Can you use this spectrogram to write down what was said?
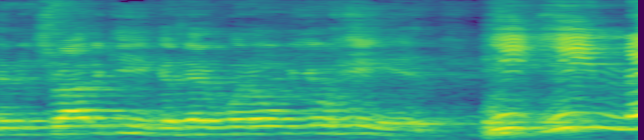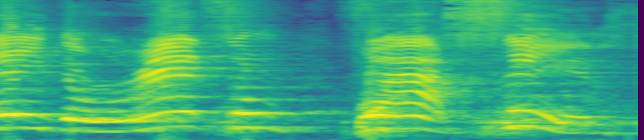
Let me try it again because that went over your head. He, he made the ransom for our sins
